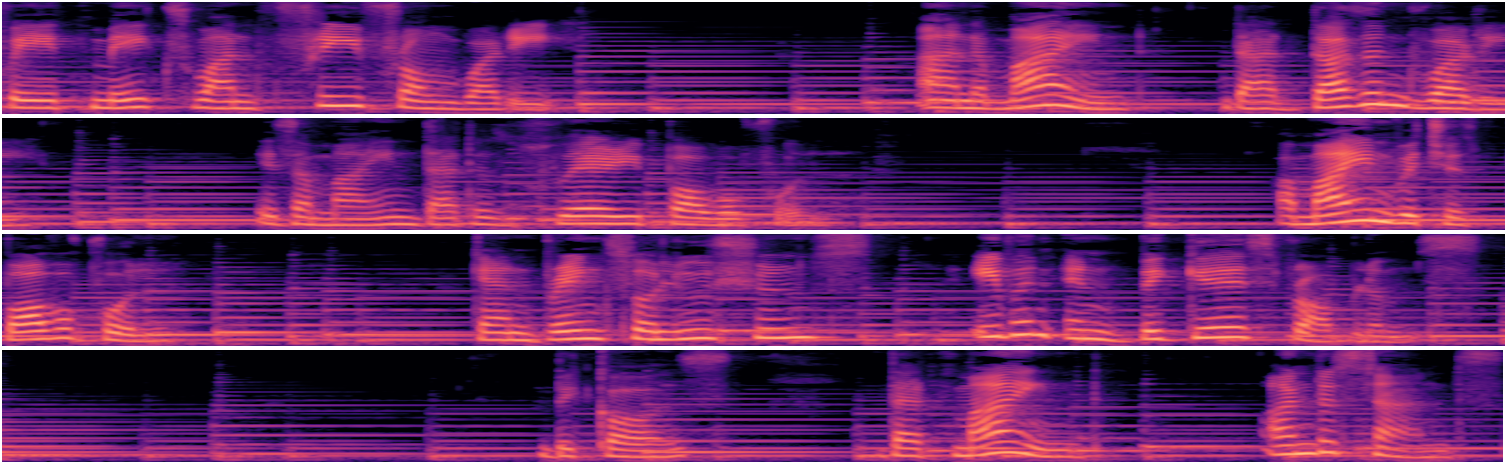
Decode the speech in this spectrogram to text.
Faith makes one free from worry. And a mind that doesn't worry is a mind that is very powerful. A mind which is powerful can bring solutions even in biggest problems. Because that mind understands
